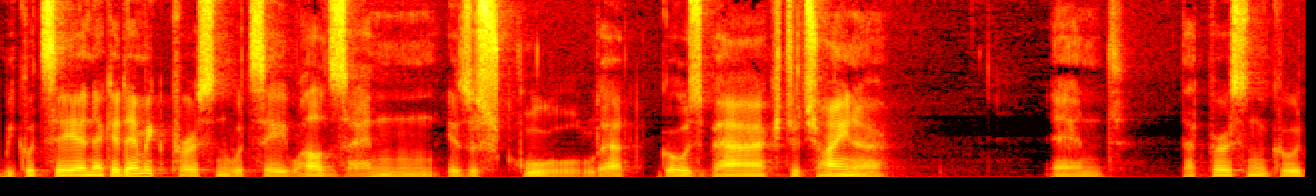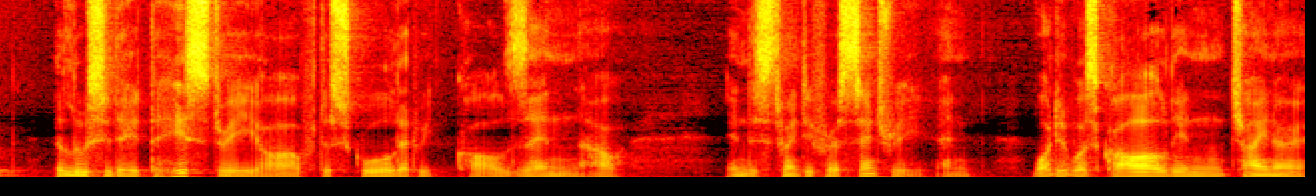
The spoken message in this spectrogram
we could say an academic person would say, well, Zen is a school that goes back to China. And that person could elucidate the history of the school that we call Zen now in this 21st century and what it was called in China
